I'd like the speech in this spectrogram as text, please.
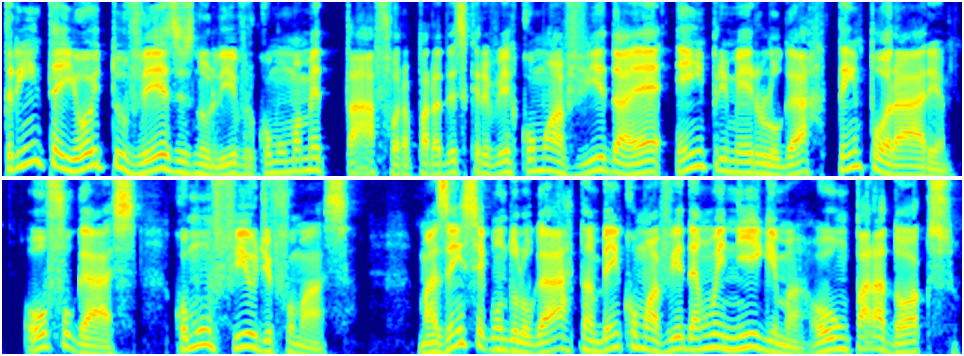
38 vezes no livro como uma metáfora para descrever como a vida é, em primeiro lugar, temporária ou fugaz, como um fio de fumaça. Mas, em segundo lugar, também como a vida é um enigma ou um paradoxo.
